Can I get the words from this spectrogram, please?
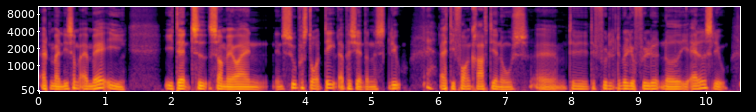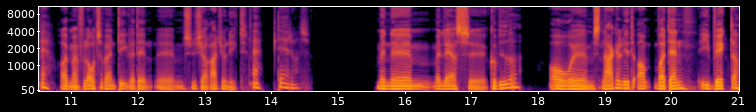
at man ligesom er med i, i den tid, som jo er en, en super stor del af patienternes liv. Ja. At de får en kraftdiagnose. Øh, det, det, fylde, det vil jo fylde noget i alles liv. Ja. Og at man får lov til at være en del af den, øh, synes jeg er ret unikt. Det er det også. Men, øh, men lad os øh, gå videre og øh, snakke lidt om, hvordan I vægter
